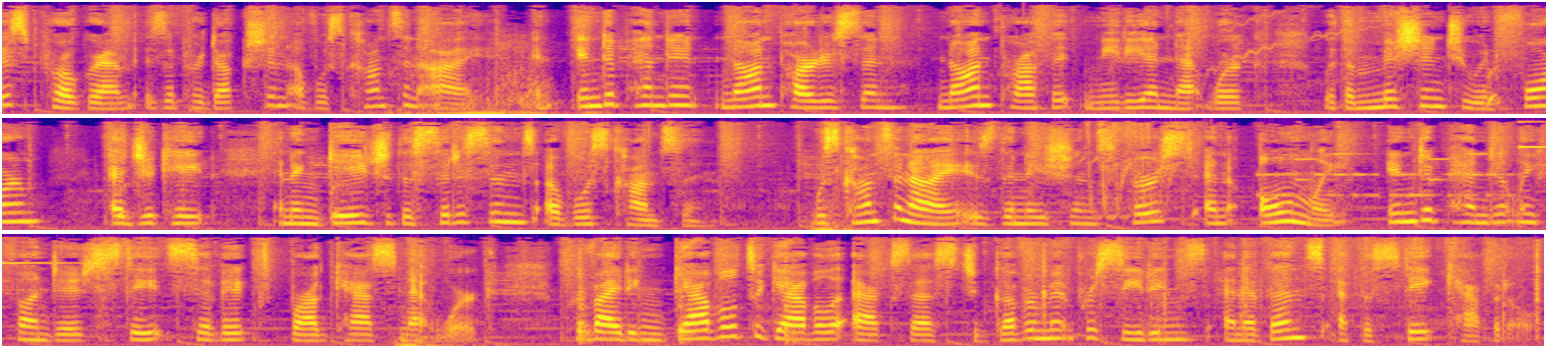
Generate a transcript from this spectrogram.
This program is a production of Wisconsin Eye, an independent, nonpartisan, nonprofit media network with a mission to inform, educate, and engage the citizens of Wisconsin. Wisconsin Eye is the nation's first and only independently funded state civics broadcast network, providing gavel to gavel access to government proceedings and events at the state capitol.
